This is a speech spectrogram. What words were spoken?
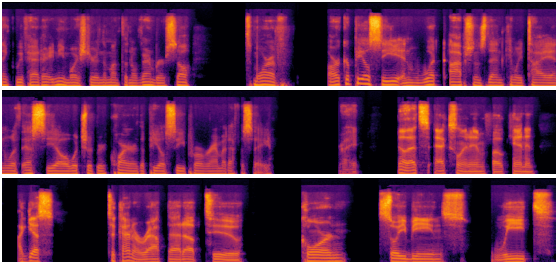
think we've had any moisture in the month of November, so it's more of ARC or PLC, and what options then can we tie in with SCO, which would require the PLC program at FSA. Right. No, that's excellent info, Ken. And I guess to kind of wrap that up too, corn, soybeans, wheat.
